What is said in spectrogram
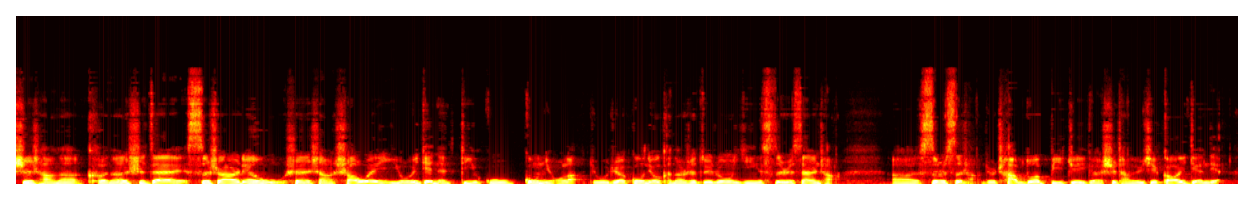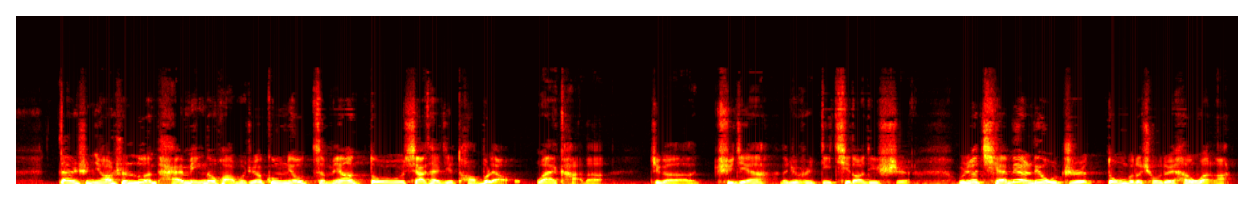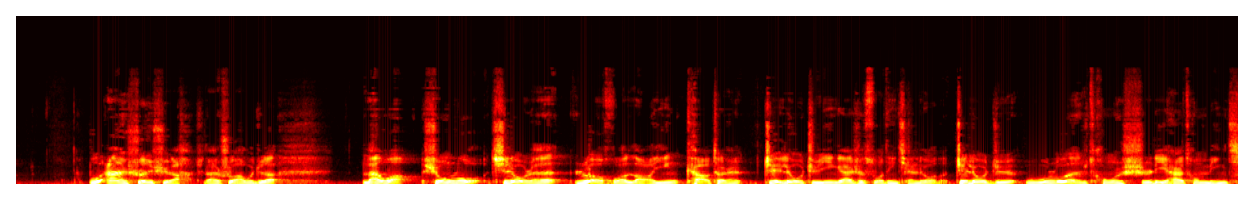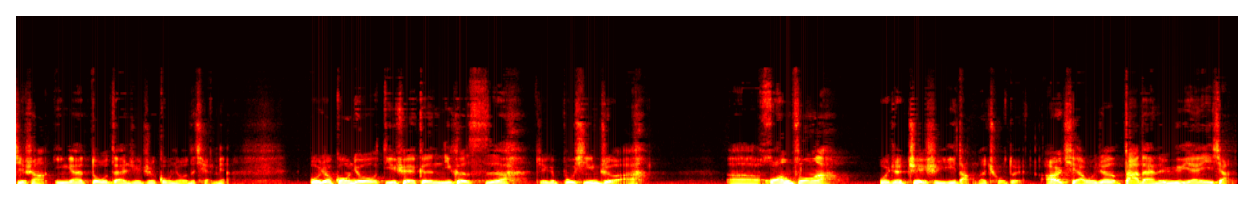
市场呢，可能是在四十二点五胜上稍微有一点点低估公牛了。就我觉得公牛可能是最终赢四十三场，呃，四十四场，就差不多比这个市场预期高一点点。但是你要是论排名的话，我觉得公牛怎么样都下赛季逃不了外卡的这个区间啊，那就是第七到第十。我觉得前面六支东部的球队很稳了，不按顺序啊来说啊，我觉得篮网、雄鹿、七六人、热火、老鹰、凯尔特人这六支应该是锁定前六的。这六支无论从实力还是从名气上，应该都在这支公牛的前面。我觉得公牛的确跟尼克斯啊、这个步行者啊、呃黄蜂啊，我觉得这是一档的球队。而且啊，我觉得大胆的预言一下，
